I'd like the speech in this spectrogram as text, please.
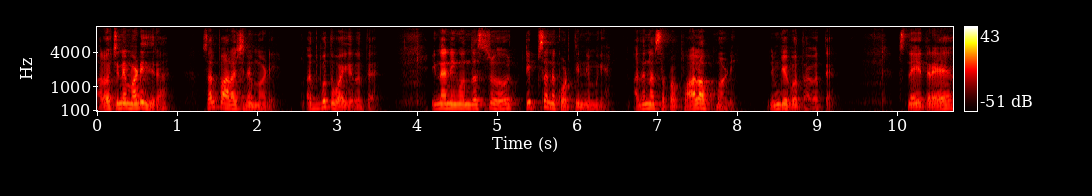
ಆಲೋಚನೆ ಮಾಡಿದ್ದೀರಾ? ಸ್ವಲ್ಪ ಆಲೋಚನೆ ಮಾಡಿ. ಅದ್ಭುತವಾಗಿರುತ್ತೆ. ಈಗ ನಾನು ನಿಮಗೆ ಒಂದಷ್ಟು ಟಿಪ್ಸನ್ನು ಕೊಡ್ತೀನಿ ನಿಮಗೆ. ಅದನ್ನು ಸ್ವಲ್ಪ ಫಾಲೋ ಅಪ್ ಮಾಡಿ. ನಿಮಗೆ ಗೊತ್ತಾಗುತ್ತೆ. ಸ್ನೇಹಿತರೆ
